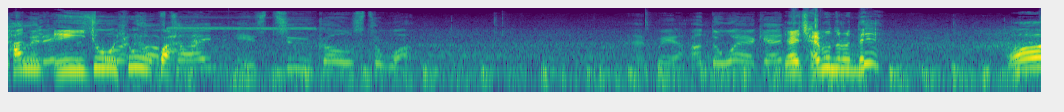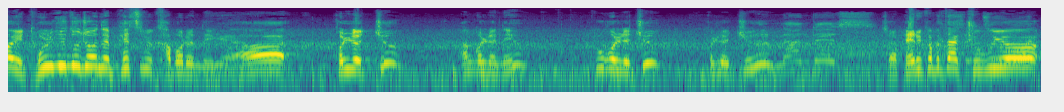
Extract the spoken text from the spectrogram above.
황의조 효과. 야, 잘못 누른데? 아, 돌기도 전에 패스를 가버렸네. 아, 걸렸죠? 안 걸렸네요? 또 걸렸죠? 걸렸죠? 자 베르캄프한 딱 주고요.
